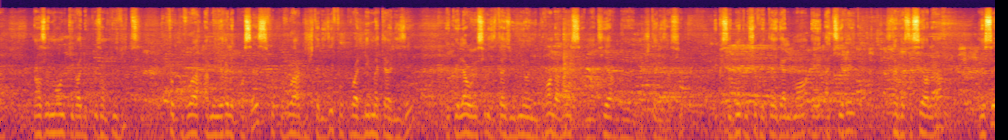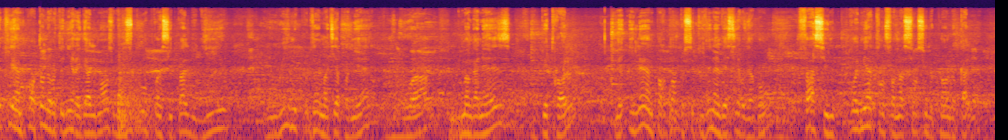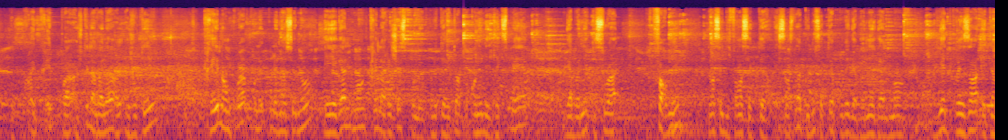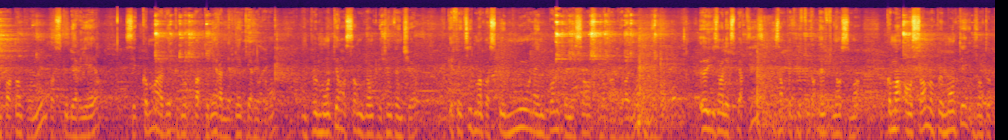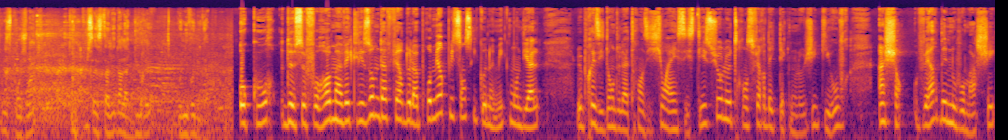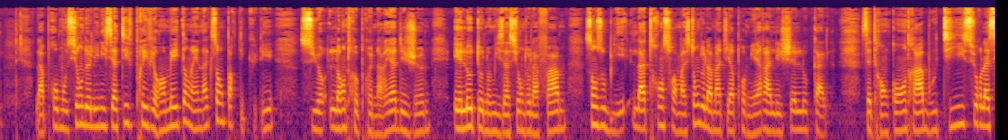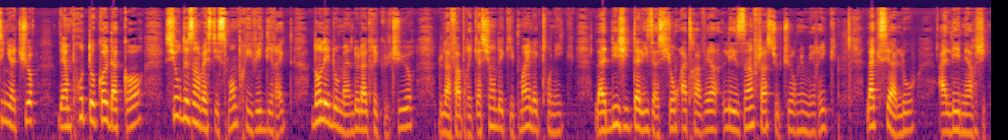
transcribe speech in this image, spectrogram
dans un monde qui va de plus en plus vite, il faut pouvoir améliorer les process, il faut pouvoir digitaliser, il faut pouvoir dématérialiser. Et que là aussi les États-Unis ont une grande avance en matière de digitalisation. Et que c'est bien que le chef d'État également ait attiré ces investisseurs-là. Mais ce qui est important de retenir également, c'est le discours principal de dire oui, nous produisons des matières premières, du bois, du manganèse, du pétrole, mais il est important que ceux qui viennent investir au Gabon fassent une première transformation sur le plan local pour, ajouter la valeur ajoutée, créer l'emploi pour, les nationaux et également créer la richesse pour le, territoire pour qu'on ait des experts gabonais qui soient formés dans ces différents secteurs. Et sans cela que le secteur privé gabonais également y être présent est important pour nous parce que derrière, c'est comment avec nos partenaires américains qui arriveront, on peut monter ensemble donc les joint ventures effectivement, parce que nous, on a une bonne connaissance de notre environnement, eux, ils ont l'expertise, ils ont peut-être un financement. Comment ensemble, on peut monter des entreprises conjointes qui puissent s'installer dans la durée au niveau du Gabon. Au cours de ce forum avec les hommes d'affaires de la première puissance économique mondiale, le président de la transition a insisté sur le transfert des technologies qui ouvrent un champ vers des nouveaux marchés, la promotion de l'initiative privée en mettant un accent particulier sur l'entrepreneuriat des jeunes et l'autonomisation de la femme, sans oublier la transformation de la matière première à l'échelle locale. Cette rencontre a abouti sur la signature d'un protocole d'accord sur des investissements privés directs dans les domaines de l'agriculture, de la fabrication d'équipements électroniques, la digitalisation à travers les infrastructures numériques, l'accès à l'eau, à l'énergie.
